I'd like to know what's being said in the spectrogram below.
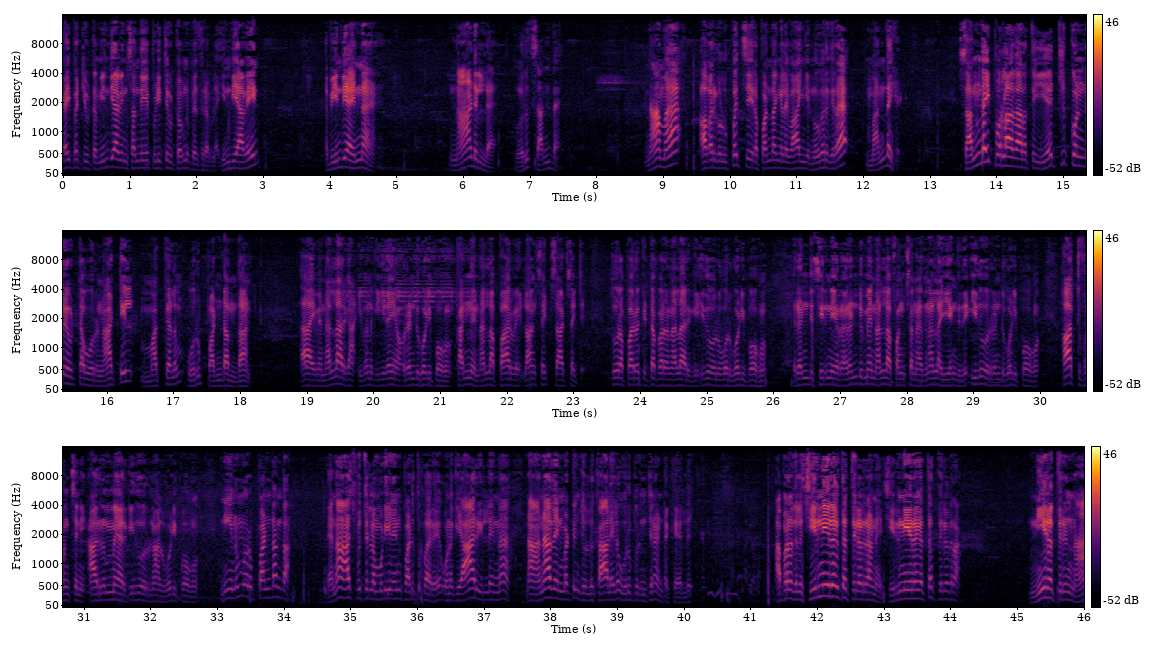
கைப்பற்றி விட்டோம் இந்தியாவின் சந்தையை பிடித்து விட்டோம்னு பேசுகிறாப்புல இந்தியாவின் அப்போ இந்தியா என்ன? நாடு இல்லை ஒரு சந்தை. நாம அவர்கள் உற்பத்தி செய்கிற பண்டங்களை வாங்கி நுகர்கிற மந்தைகள். சந்தை பொருளாதாரத்தை ஏற்றுக்கொண்டு விட்ட ஒரு நாட்டில் மக்களும் ஒரு பண்டம்தான். இவன் நல்லா இருக்கான். இவனுக்கு இதயம் ரெண்டு கோடி போகும். கண்ணு நல்லா பார்வை லாங் சைட் ஷார்ட் சைட் தூர பார்வை கிட்ட பார்வை நல்லா இருக்கு. இது ஒரு ஒரு கோடி போகும். ரெண்டு சிறுநீரம் ரெண்டுமே நல்லா ஃபங்க்ஷன் அது நல்லா இயங்குது. இது ஒரு ரெண்டு கோடி போகும். ஹார்ட் ஃபங்க்ஷனிங் அருமையாக இருக்குது இது ஒரு நாலு கோடி போகும். நீனும் ஒரு பண்டம் தான் ஏன்னா ஆஸ்பத்திரியில் முடியலைன்னு படுத்துப்பாரு. உனக்கு யார் இல்லைன்னா நான் அனாதைன்னு மட்டும் சொல்லு. காலையில் உறுப்பு இருந்துச்சுன்னா என்கிட்ட கேளு. அப்புறம் அதில் சிறுநீரகத்தை திருடுறானே. சிறுநீரகத்தை திருடுறான். நீரை திருடுனா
